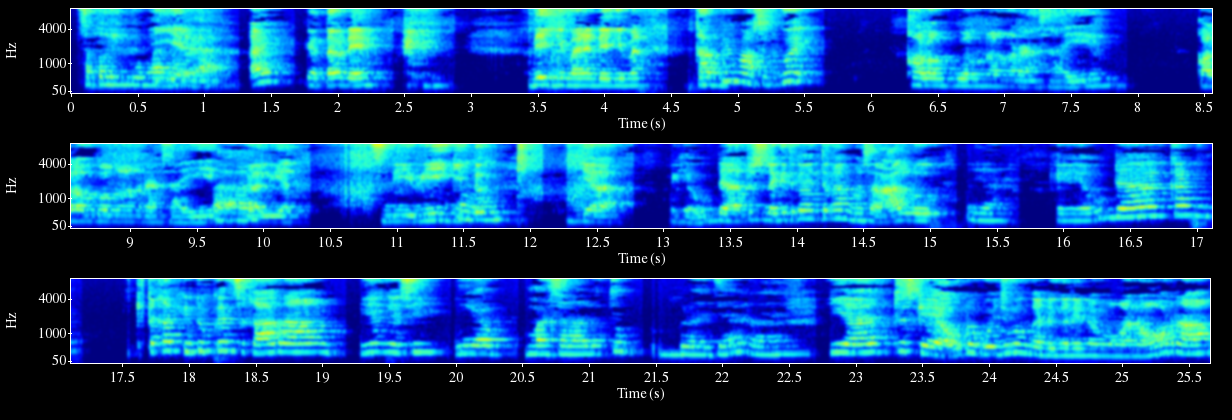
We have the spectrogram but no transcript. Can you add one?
satu lingkungan iya. ya. Ay gak tahu deh. Dia gimana dia gimana. Tapi maksud gue kalau gue nggak ngerasain kalau gue nggak ngerasain nggak lihat sendiri gitu Hmm. ya ya udah. Terus udah gitu kan itu kan masa lalu. Iya. Kayak ya udah kan kita kan hidup kan sekarang iya gak sih? Iya masa lalu tuh belajaran. Iya terus kayak ya udah gue juga nggak dengerin omongan orang.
